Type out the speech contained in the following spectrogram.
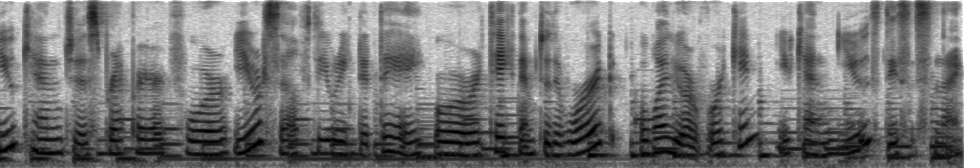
you can just prepare for yourself during the day or take them to the work while you are working. You can use this snack.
